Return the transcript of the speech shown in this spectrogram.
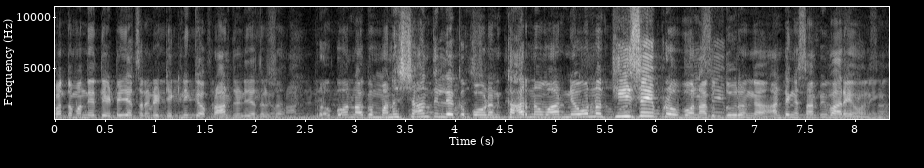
కొంతమంది అయితే ఎట్ట చేస్తారంటే టెక్నిక్గా ప్రార్థన ఎట్ట చేస్తారు సార్ ప్రభు నాకు మనశ్శాంతి లేకపోవడానికి కారణం వారిని ఎవరినో తీసేయి ప్రభు నాకు దూరంగా. అంటే ఇంకా సంపి పారేమని ఇంకా.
